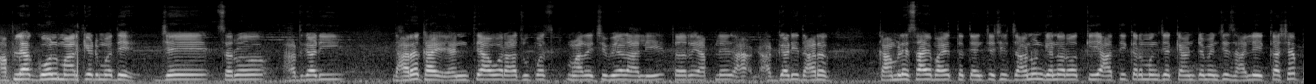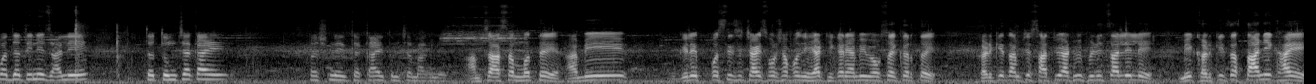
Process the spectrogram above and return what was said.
आपल्या गोल मार्केटमध्ये जे सर्व हातगाडी धारक आहे आणि त्यावर आज उपस मारायची वेळ आली तर आपले हा- हातगाडी धारक कांबळे साहेब आहेत तर त्यांच्याशी जाणून घेणार आहोत की अतिक्रमण जे कॅन्टोन्मेंटचे झाले कशा पद्धतीने झाले तर तुमच्या काय प्रश्न आहेत का? काय तुमच्या मागणी आहेत? आमचं असं मत आहे आम्ही गेले पस्तीस ते चाळीस वर्षापासून ह्या ठिकाणी आम्ही व्यवसाय करतोय. खडकीत आमची सातवी आठवी पिढी चाललेली आहे. मी खडकीचा स्थानिक आहे.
